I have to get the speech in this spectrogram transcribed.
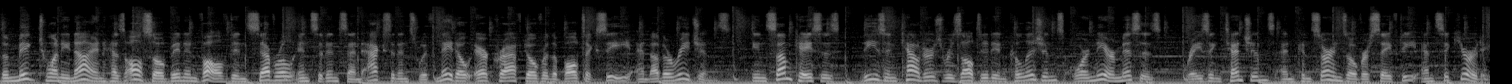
The MiG-29 has also been involved in several incidents and accidents with NATO aircraft over the Baltic Sea and other regions. In some cases, these encounters resulted in collisions or near misses, raising tensions and concerns over safety and security.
